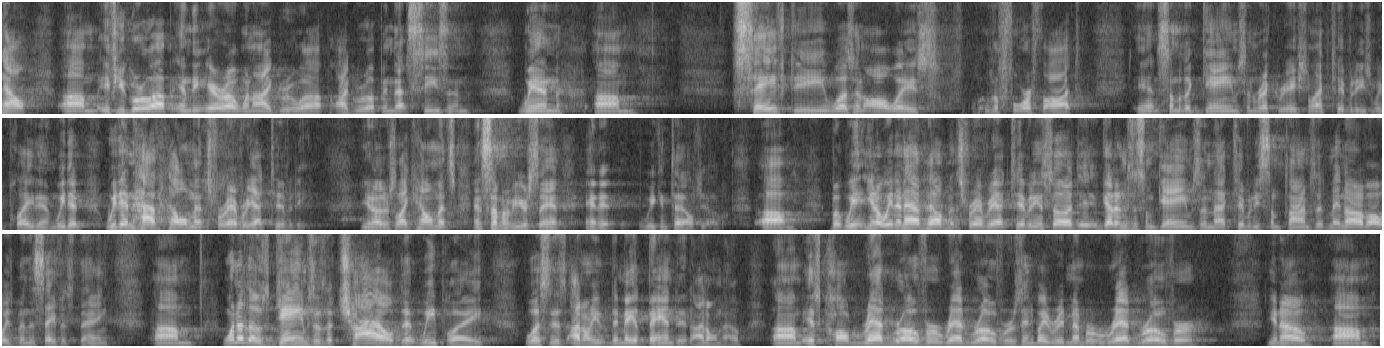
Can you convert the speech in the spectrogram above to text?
Now, um, if you grew up in the era when I grew up, I grew up in that season when um, safety wasn't always the forethought in some of the games and recreational activities we played in. We didn't, we didn't have helmets for every activity. You know, there's like helmets, and some of you are saying, and it, we can tell, Joe. Um, but we, you know, we didn't have helmets for every activity, and so it, it, got into some games and activities sometimes that may not have always been the safest thing. Um, one of those games as a child that we play was this, I don't even, they may have banned it, I don't know. Um, it's called Red Rover, Red Rover. Does anybody remember Red Rover? You know? Um,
